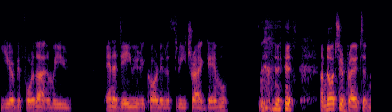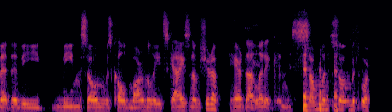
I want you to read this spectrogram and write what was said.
year before that, and we in a day we recorded a three-track demo. I'm not too proud to admit that the main song was called Marmalade Skies, and I'm sure I've heard that lyric in someone's song before.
